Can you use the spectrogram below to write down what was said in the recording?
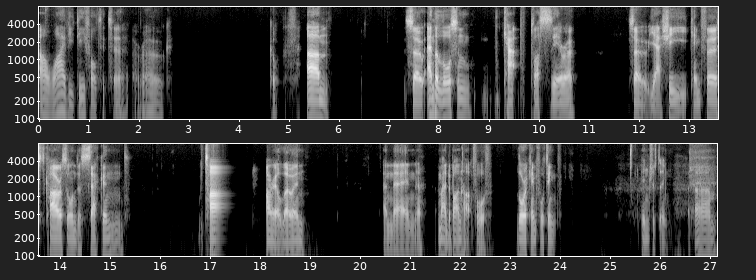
Oh, why have you defaulted to a rogue? Cool. Um. So Emma Lawson cap plus zero. So yeah, she came first. Kara Saunders second. Tariel Loewen, and then Amanda Barnhart fourth. Laura came fourteenth. Interesting. Um,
